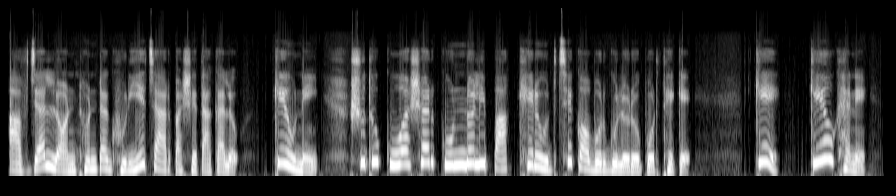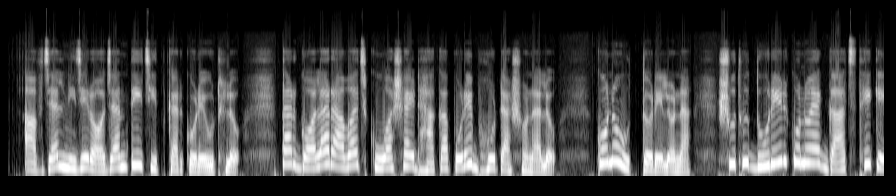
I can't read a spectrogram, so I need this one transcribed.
আফজাল লণ্ঠনটা ঘুরিয়ে চারপাশে তাকালো। কেউ নেই। শুধু কুয়াশার কুণ্ডলি পাক্ষের উঠছে কবরগুলোর ওপর থেকে। কে? কে ওখানে? আফজাল নিজের অজান্তেই চিৎকার করে উঠল। তার গলার আওয়াজ কুয়াশায় ঢাকা পড়ে ভোটা শোনাল কোনো উত্তর এলো না। শুধু দূরের কোনো এক গাছ থেকে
